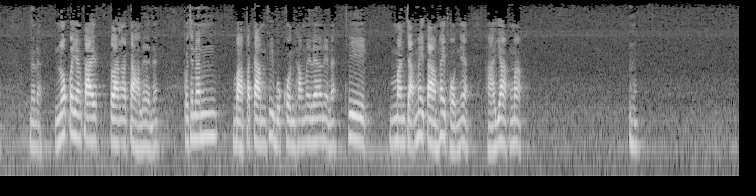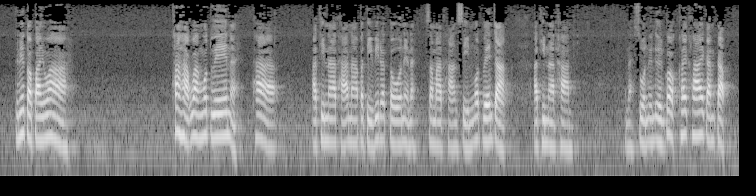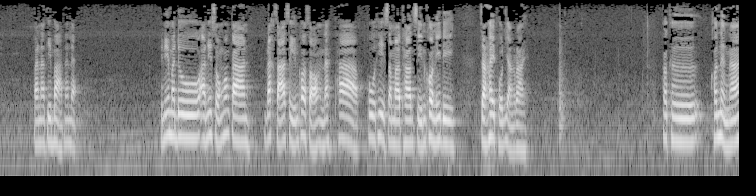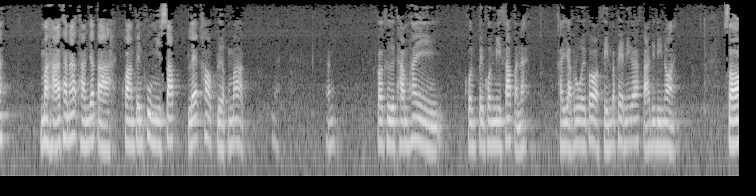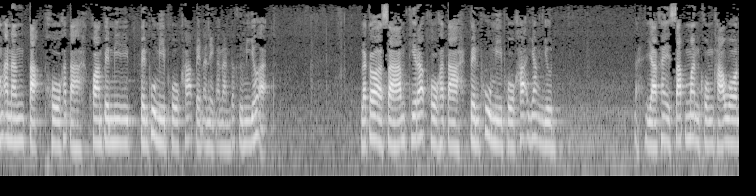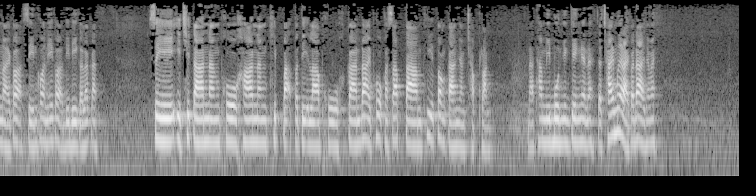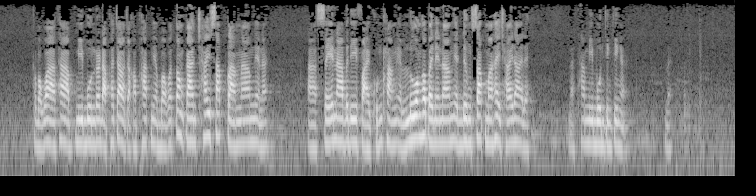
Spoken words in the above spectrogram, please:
นั่นแหละนกก็ยังตายกลางอากาศเลยนะ เพราะฉะนั้นบาปรกรรมที่บุคคลทำไว้แล้วเนี่ยนะที่มันจะไม่ตามให้ผลเนี่ย หายากมาก ทีนี้ต่อไปว่า ถ้าหากว่างดเว้นอะ ถ้าอธินาฐานาปฏิวิรโตเนี่ยนะสมาทานศีลงดเว้นจากอธินาทานนะส่วนอื่นๆก็คล้าย ๆกันกับปานาติบาตนั่นแหละ ทีนี้มาดูอนนิสงส์ของการรักษาศีลข้อสองนะ ถ้าผู้ที่สมาทานศีลข้อนี้ดี จะให้ผลอย่างไร ก็คือข้อหนึ่งนะ มหาธนทานยตา ความเป็นผู้มีทรัพย์และข้าวเปลือกมากนั้นก็คือทำให้คนเป็นคนมีทรัพย์อะนะใครอยากรวยก็ศีลประเภทนี้ก็รักษาดีๆหน่อยสองอนันตะโภคตา ความเป็นมีเป็นผู้มีโภคะเป็นอเนกอนันต์ก็คือมีเยอะอะแล้วก็สามธิระโภคตาเป็นผู้มีโภคะยั่งยืน อยากให้ทรัพย์มั่นคงถาวรหน่อยก็ศีลข้อนี้ก็ดีๆก็แล้วกันสี่อิชิตานังโภคานังคิปะปฏิลาโภการได้โภคทรัพย์ตามที่ต้องการอย่างฉับพลันนะถ้ามีบุญจริงๆเนี่ยนะจะใช้เมื่อไหร่ก็ได้ใช่ไหมเขาบอกว่าถ้ามีบุญระดับพระเจ้าจากักรพรรดิเนี่ยบอกว่าต้องการใช้ทรัพย์กลางน้ำเนี่ยนะเสนาบดีฝ่ายขุนคลังเนี่ยล้วงเข้าไปในน้ำเนี่ยดึงทรัพย์มาให้ใช้ได้เลยนะถ้ามีบุญจริง ๆอะ่ะ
